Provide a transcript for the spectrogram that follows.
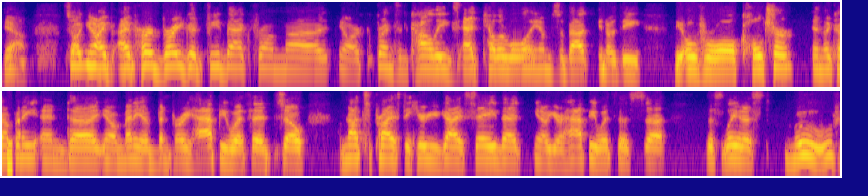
Yeah. So you know i've, I've heard very good feedback from uh, you know our friends and colleagues at keller williams about you know the the overall culture in the company. And uh, you know many have been very happy with it. So I'm not surprised to hear you guys say that you know you're happy with this uh, this latest move,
